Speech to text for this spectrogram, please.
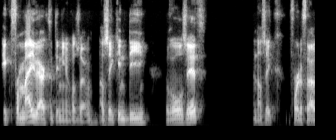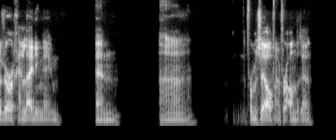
ik, voor mij werkt het in ieder geval zo. Als ik in die rol zit. En als ik voor de vrouw zorg en leiding neem. En eh, voor mezelf en voor anderen.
